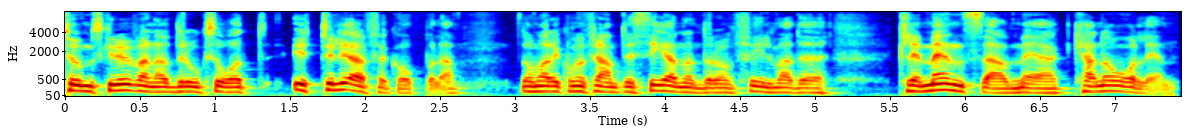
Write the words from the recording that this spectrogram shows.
Tumskruvarna drogs åt ytterligare för Coppola. De hade kommit fram till scenen där de filmade Clemenza med Canolin.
